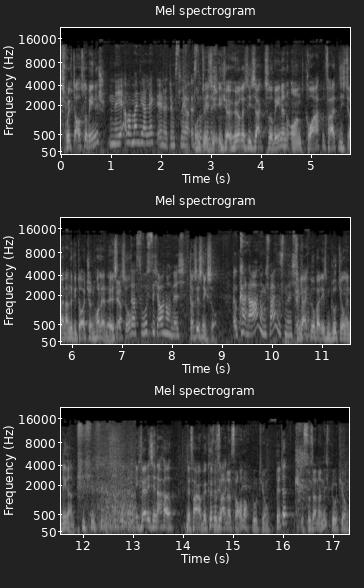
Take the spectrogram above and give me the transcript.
Sprichst du auch Slowenisch? Nee, aber mein Dialekt ähnelt dem Slo äh, Und Slowenischen. sie, ich höre, sie sagt, Slowenen und Kroaten verhalten sich zueinander wie Deutsche und Holländer. Ist Ja. das so? das wusste ich auch noch nicht. Das ist nicht so. Äh, Keine Ahnung, ich weiß es nicht. Vielleicht Also, nur bei diesen blutjungen Dingern. Ich werde sie nachher befangen. Wir können Susanna ist auch noch blutjung. Bitte? Ist Susanna nicht blutjung?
